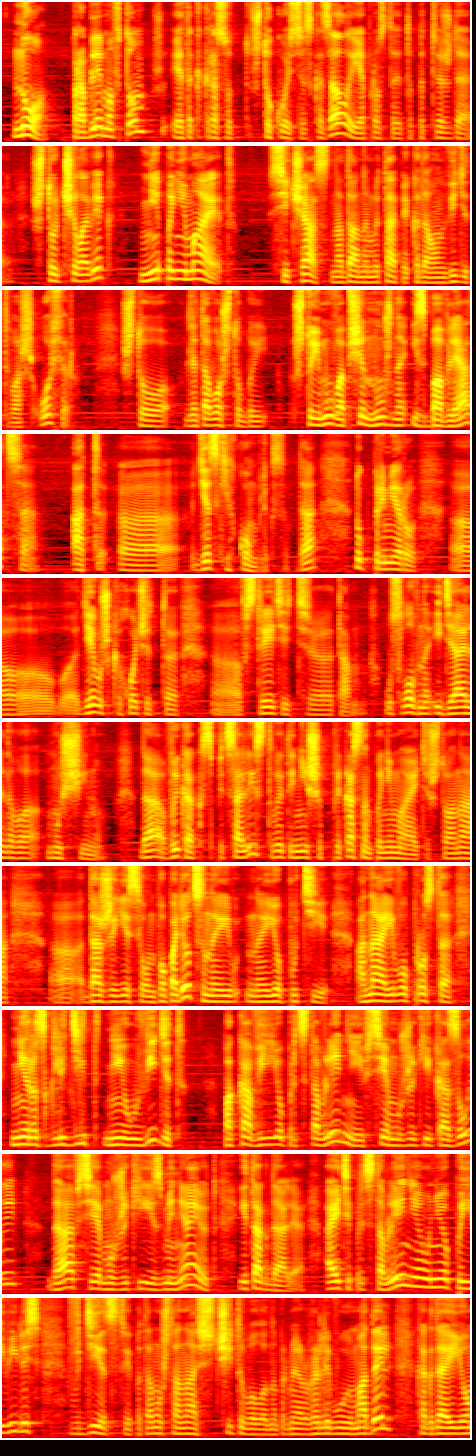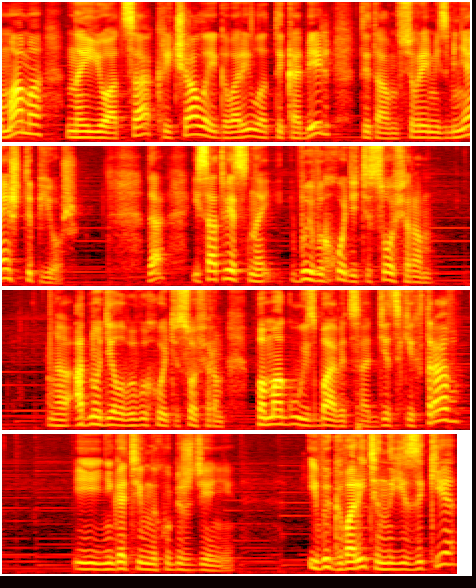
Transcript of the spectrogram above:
Но проблема в том, это как раз вот что Костя сказал, и я просто это подтверждаю, что человек не понимает сейчас, на данном этапе, когда он видит ваш офер, что для того, чтобы, что ему вообще нужно избавляться от э, детских комплексов, да. Ну, к примеру, э, девушка хочет э, встретить э, там условно идеального мужчину, да. Вы как специалист в этой нише прекрасно понимаете, что она э, даже если он попадется на, на ее пути, она его просто не разглядит, не увидит, пока в ее представлении все мужики козлы, да, все мужики изменяют и так далее. А эти представления у нее появились в детстве, потому что она считывала, например, ролевую модель, когда ее мама на ее отца кричала и говорила, ты кабель, ты там все время изменяешь, ты пьешь. Да? И, соответственно, вы выходите с оффером, э, одно дело вы выходите с оффером «помогу избавиться от детских травм и негативных убеждений», и вы говорите на языке,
